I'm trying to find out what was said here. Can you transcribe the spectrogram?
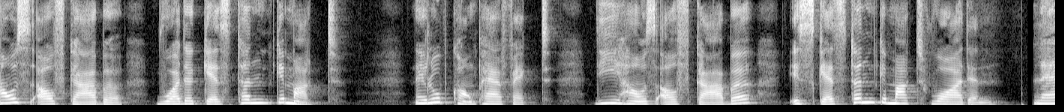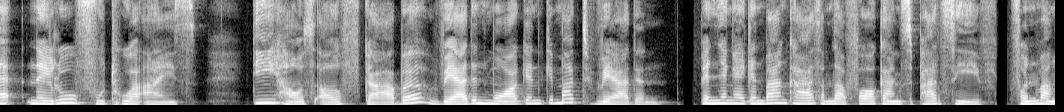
Hausaufgabe wurde gestern gemacht ในรูปของ Perfekt Die Hausaufgabe ist gestern gemacht worden และในรูป Futur Eis Die Hausaufgabe werden morgen gemacht werden เป็นยังไงกันบ้างคะสำหรับ for กัง passive ฝนหวัง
